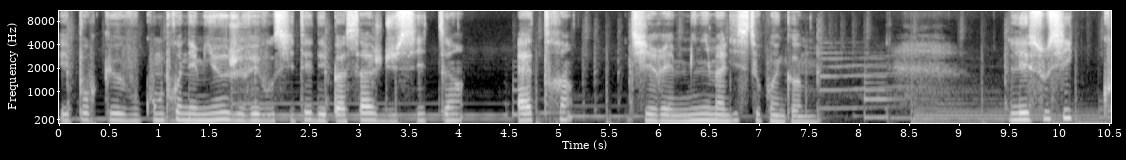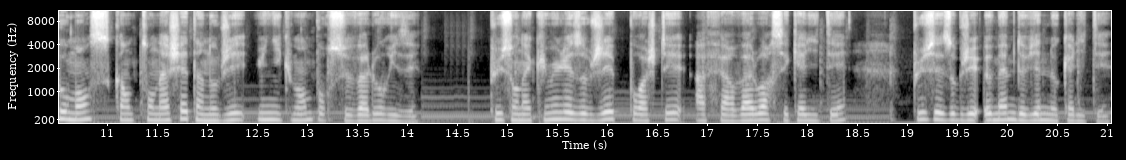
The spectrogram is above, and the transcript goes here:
Et pour que vous compreniez mieux, je vais vous citer des passages du site être minimaliste.com. Les soucis commencent quand on achète un objet uniquement pour se valoriser. Plus on accumule les objets pour acheter à faire valoir ses qualités, plus les objets eux-mêmes deviennent nos qualités.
